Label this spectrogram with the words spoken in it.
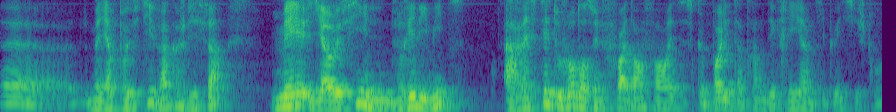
de manière positive, hein, quand je dis ça, mais il y a aussi une vraie limite à rester toujours dans une foi d'enfant. Et c'est ce que Paul est en train de décrire un petit peu ici, je trouve.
